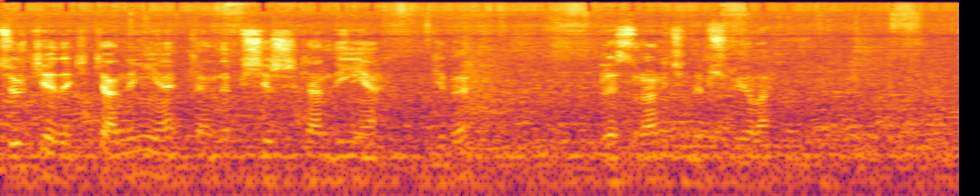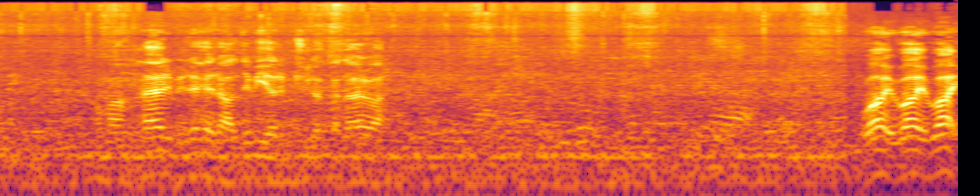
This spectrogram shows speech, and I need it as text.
Türkiye'deki kendin ye, kendin pişir, kendin ye gibi restoran içinde pişiriyorlar. Ama her biri herhalde bir yarım kilo kadar var. Vay vay vay.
